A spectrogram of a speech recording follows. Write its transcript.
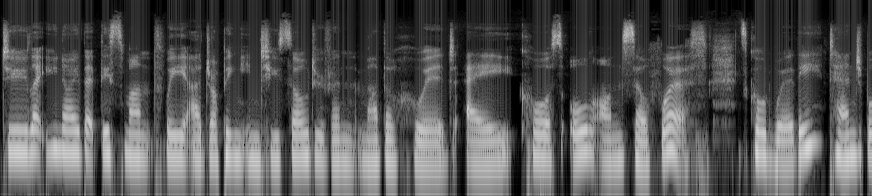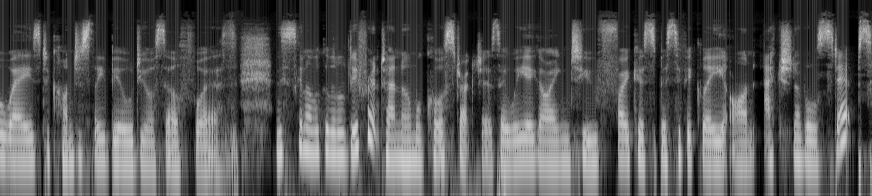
To let you know that this month we are dropping into Soul Driven Motherhood, a course all on self worth. It's called Worthy Tangible Ways to Consciously Build Your Self Worth. This is going to look a little different to our normal course structure. So we are going to focus specifically on actionable steps.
